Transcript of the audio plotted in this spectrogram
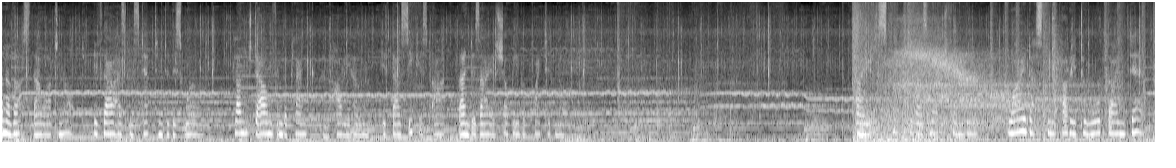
One of us thou art not, if thou hast misstepped into this world. Plunge down from the plank and hurry home. If thou seekest art, thine desires shall be requited not. I expected as much from thee. Why dost thee hurry toward thine death?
